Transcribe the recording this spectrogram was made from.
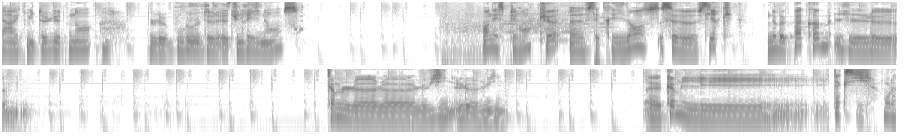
Avec mes deux lieutenants le boulot d'une résidence en espérant que euh, cette résidence, ce cirque, ne bug pas comme le, comme l'usine, le, l'usine, euh, comme les taxis. Oula.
